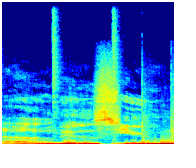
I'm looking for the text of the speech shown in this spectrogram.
I'll miss you.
